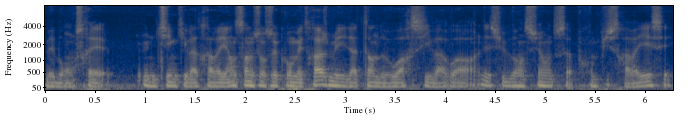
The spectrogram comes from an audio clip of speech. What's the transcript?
Mais bon, on serait une team qui va travailler ensemble sur ce court métrage, mais il attend de voir s'il va avoir les subventions, tout ça, pour qu'on puisse travailler. C'est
